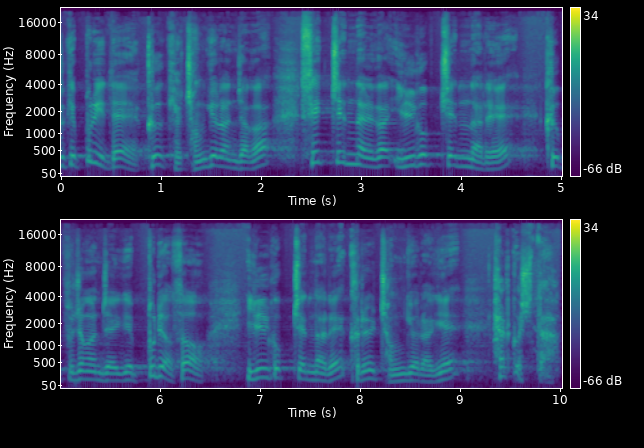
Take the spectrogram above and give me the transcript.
그렇게 뿌리되 그 겨- 정결한 자가 셋째 날과 일곱째 날에 그 부정한 자에게 뿌려서 일곱째 날에 그를 정결하게 할 것이다.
